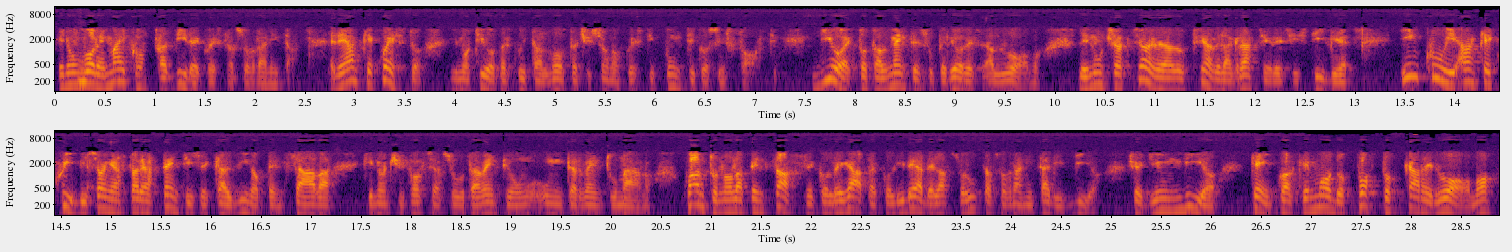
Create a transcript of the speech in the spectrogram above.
e non vuole mai contraddire questa sovranità. Ed è anche questo il motivo per cui talvolta ci sono questi punti così forti. Dio è totalmente superiore all'uomo. L'enunciazione della dottrina della grazia irresistibile, in cui anche qui bisogna stare attenti se Calvino pensava che non ci fosse assolutamente un, un intervento umano, quanto non la pensasse collegata con l'idea dell'assoluta sovranità di Dio, cioè di un Dio che in qualche modo può toccare l'uomo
